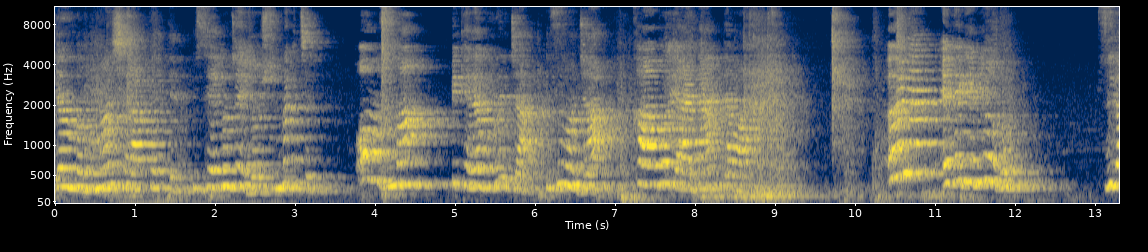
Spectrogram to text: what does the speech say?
yanında bulunan Şerafettin, Hüseyin Hoca'yı coşturmak için omzuna bir kere vurunca bizim hoca kaldığı yerden devam etti. Öyle eve geliyorum. Zile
